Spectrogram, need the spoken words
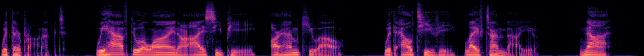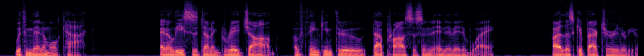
with their product. We have to align our ICP, our MQL, with LTV, lifetime value, not with minimal CAC. And Elise has done a great job of thinking through that process in an innovative way. All right, let's get back to our interview.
